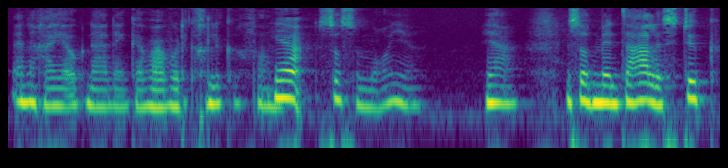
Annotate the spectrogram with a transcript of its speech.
En dan ga je ook nadenken, waar word ik gelukkig van? Ja. Dus dat is een mooie. Ja, dus dat mentale stuk,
